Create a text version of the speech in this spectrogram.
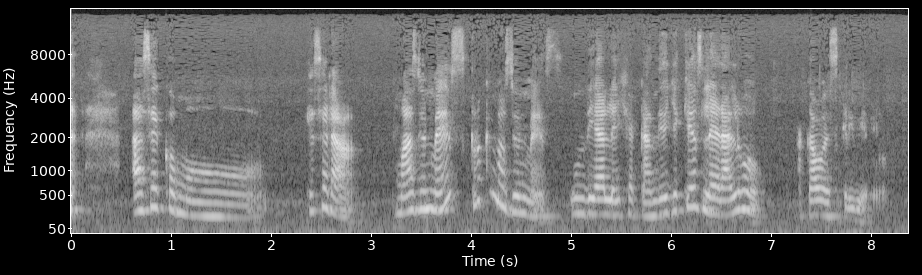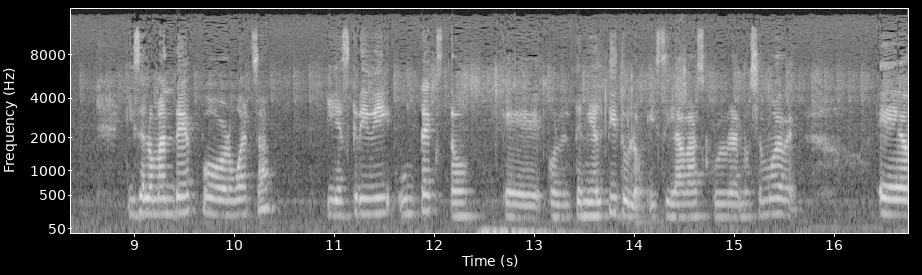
hace como, ¿qué será? Más de un mes, creo que más de un mes. Un día le dije a Candy, oye, ¿quieres leer algo? Acabo de escribirlo. Y se lo mandé por WhatsApp y escribí un texto que tenía el título, ¿y si la báscula no se mueve? Eh,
